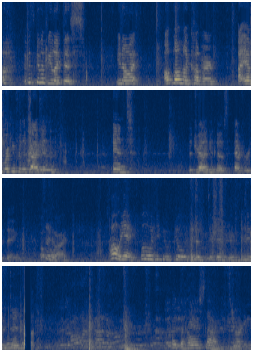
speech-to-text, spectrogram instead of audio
Ugh, if it's gonna be like this, you know what? I'll blow my cover. I am working for the dragon, and the dragon knows everything. So do I. Oh yay. Oh, what the hell is that? It's a dragon.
